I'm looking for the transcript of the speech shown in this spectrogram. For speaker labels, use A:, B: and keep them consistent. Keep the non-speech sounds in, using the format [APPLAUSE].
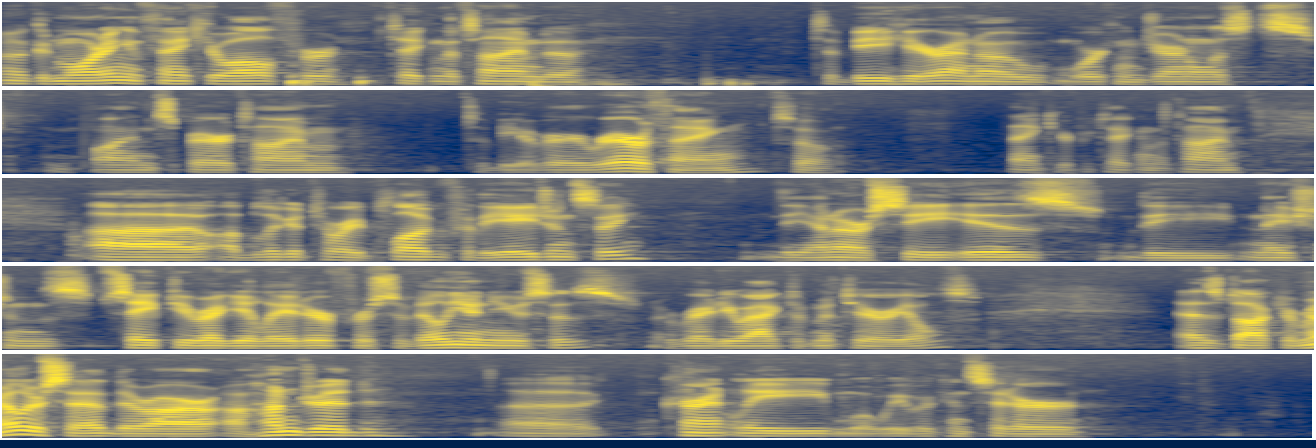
A: Good morning, and thank you all for taking the time to, to be here. I know working journalists find spare time to be a very rare thing, so thank you for taking the time. Uh, obligatory plug for the agency. The NRC is the nation's safety regulator for civilian uses of radioactive materials. As Dr. Miller said, there are 100 uh, currently what we would consider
